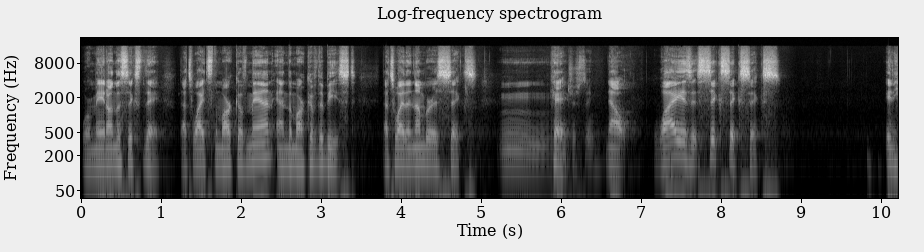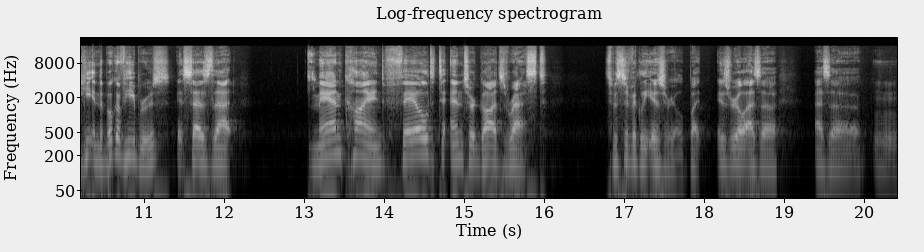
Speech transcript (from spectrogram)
were made on the sixth day. That's why it's the mark of man and the mark of the beast. That's why the number is six. Mm, Okay. Interesting. Now, why is it 666? In, he, in the book of Hebrews, it says that mankind failed to enter God's rest, specifically Israel, but Israel as a, as a mm-hmm.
